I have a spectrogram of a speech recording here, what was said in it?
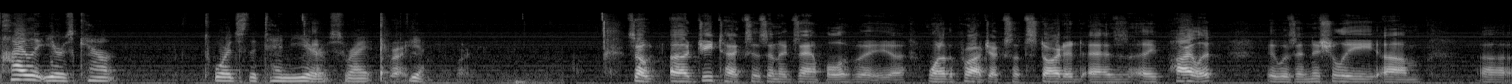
pilot years count towards the ten years, right? Right. Yeah, So uh, GTEx is an example of a, uh, one of the projects that started as a pilot. It was initially um, uh,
